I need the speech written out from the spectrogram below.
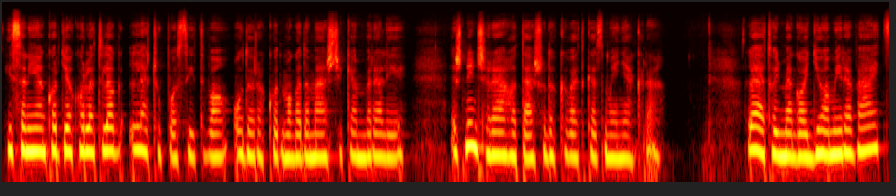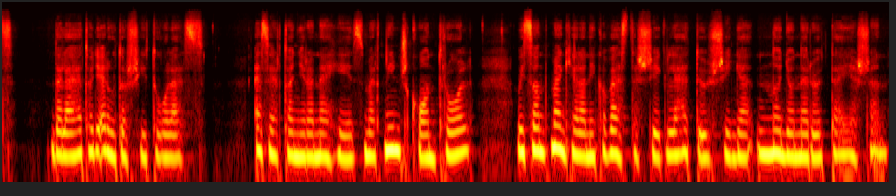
hiszen ilyenkor gyakorlatilag lecsupaszítva odarakod magad a másik ember elé, és nincs ráhatásod a következményekre. Lehet, hogy megadja, amire vágysz, de lehet, hogy elutasító lesz. Ezért annyira nehéz, mert nincs kontroll, viszont megjelenik a vesztesség lehetősége nagyon erőteljesen.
